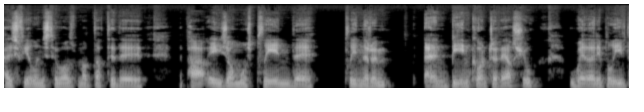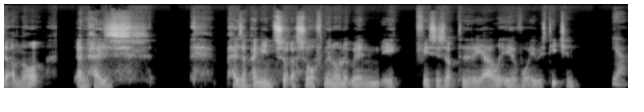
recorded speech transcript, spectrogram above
his feelings towards murder to the the party. He's almost playing the playing the room and being controversial, whether he believed it or not. And his his opinion sort of softening on it when he faces up to the reality of what he was teaching. Yeah,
